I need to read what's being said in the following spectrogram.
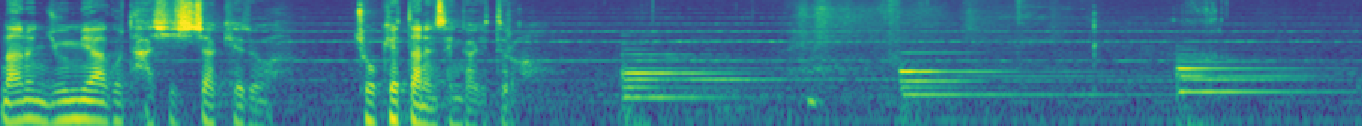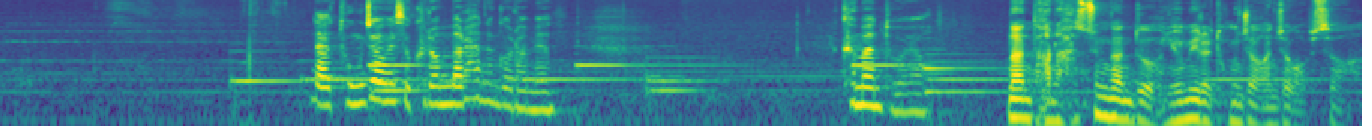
나는 유미하고 다시 시작해도 좋겠다는 생각이 들어. 나 동정에서 그런 말 하는 거라면 그만둬요. 난 단 한순간도 유미를 동정한 적 없어.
